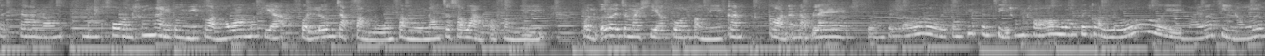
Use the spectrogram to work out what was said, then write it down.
จัดการน้องน้องโคนข้างในตรงนี้ก่อนเพราะว่าเมื่อกี้ฝนเริ่มจากฝั่งนู้นฝั่งนู้นน้องจะสว่างกว่าฝั่งนี้ฝนก็เลยจะมาเคลียร์โคนฝั่งนี้กันก่อนอันดับแรก ลงไปเลย ตรงที่เป็นสีทองทองๆลงไปก่อนเลยเห็นไหมว่าสีน้องเริ่ม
